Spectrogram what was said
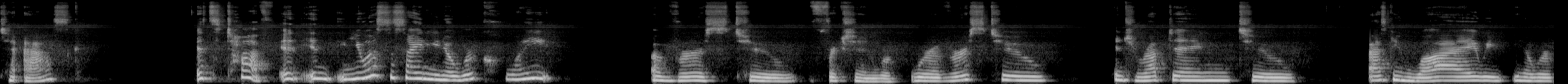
to ask. It's tough. In, in US society, you know, we're quite averse to friction. We're, we're averse to interrupting, to asking why. We, you know, we're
